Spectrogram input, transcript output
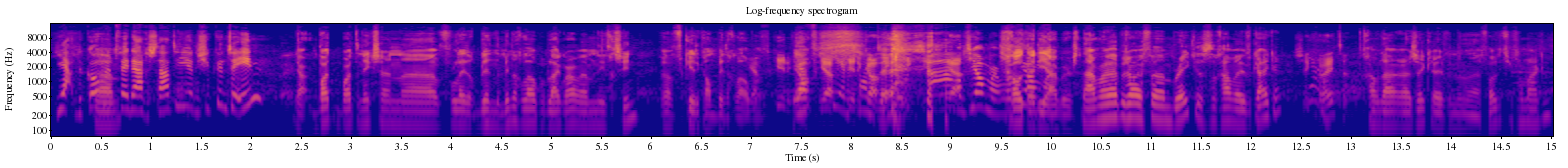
Ja, de komende um, twee dagen staat hij hier, dus je kunt erin. Ja, Bart, Bart en ik zijn uh, volledig blind binnengelopen blijkbaar. We hebben hem niet gezien. We zijn de verkeerde kant binnengelopen. Ja, verkeerde kant. Ja, verkeerde, ja, verkeerde kant. kant. Ah, wat jammer. Wat Grote jaarbeurs. Nou, maar we hebben zo even een break, dus dan gaan we even kijken. Zeker weten. Dan gaan we daar uh, zeker even een uh, fotootje van maken.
